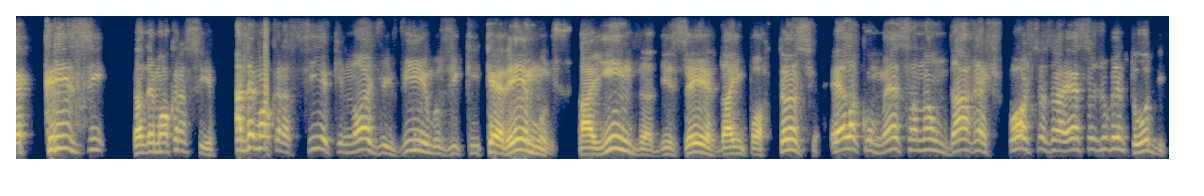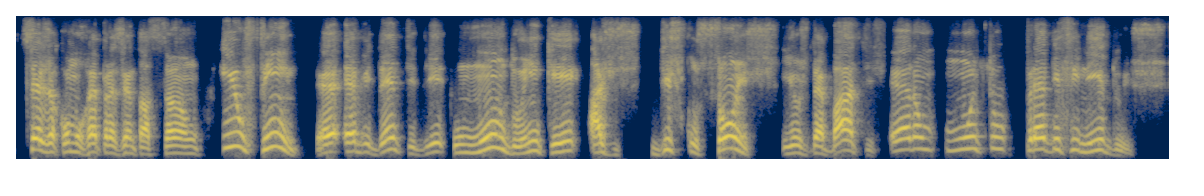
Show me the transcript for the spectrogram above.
É crise da democracia. A democracia que nós vivíamos e que queremos ainda dizer da importância, ela começa a não dar respostas a essa juventude, seja como representação. E o fim é evidente de um mundo em que as discussões e os debates eram muito pré-definidos.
